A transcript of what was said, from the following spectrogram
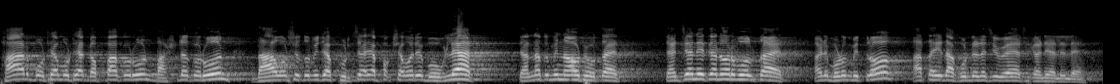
फार मोठ्या मोठ्या गप्पा करून भाषणं करून दहा वर्ष तुम्ही ज्या खुर्च्या या पक्षामध्ये भोगल्यात त्यांना तुम्ही नाव ठेवतायत त्यांच्या नेत्यांवर बोलतायत. आणि म्हणून मित्र आता ही दाखवून देण्याची वेळ या ठिकाणी आलेली आहे.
